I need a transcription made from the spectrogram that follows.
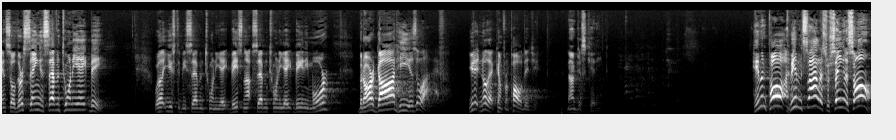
And so they're singing 728b well it used to be 728b it's not 728b anymore. But our god he is alive. You didn't know that come from paul did you? No i'm just kidding. Him and paul him and silas are singing a song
